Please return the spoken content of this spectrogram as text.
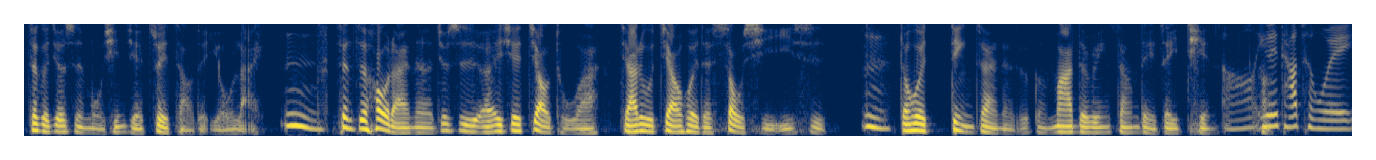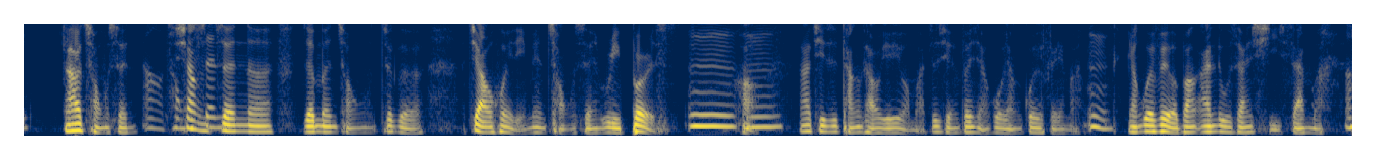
这个就是母亲节最早的由来。嗯，甚至后来呢，就是呃一些教徒啊加入教会的受洗仪式。嗯，都会定在呢这个 Mothering Sunday 这一天。哦，因为它成为它重生。哦，重生。象征呢人们从这个教会里面重生 rebirth。嗯，好，那其实唐朝也有嘛，之前分享过杨贵妃嘛，嗯，杨贵妃有帮安禄山洗衫嘛，哦、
